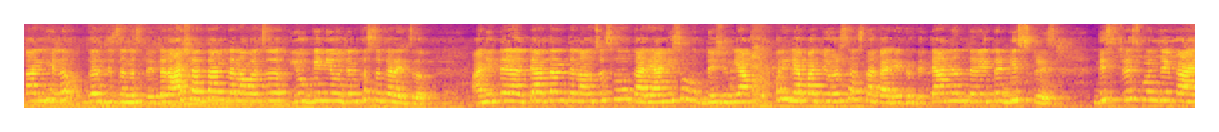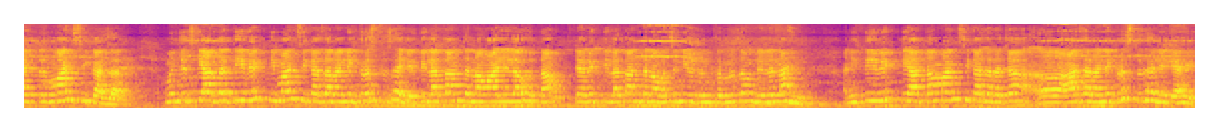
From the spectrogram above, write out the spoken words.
ताण घेणं गरजेचं नसते तर अशा ताणतणावाचं योग्य नियोजन कसं करायचं? आणि त्या त्या ताणतणावाचं सहकार्य आणि समुपदेशन या पहिल्या पातळीवर संस्था कार्य करते. त्यानंतर येतं डिस्ट्रेस डिस्ट्रेस म्हणजे काय? तर मानसिक आजार. म्हणजेच की आता ती व्यक्ती मानसिक आजाराने ग्रस्त झाली तिला ताणतणाव आलेला होता. त्या व्यक्तीला ताणतणावाचं नियोजन करणं जमलेलं नाही. आणि ती व्यक्ती आता मानसिक आजाराच्या आजाराने ग्रस्त झालेली आहे.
